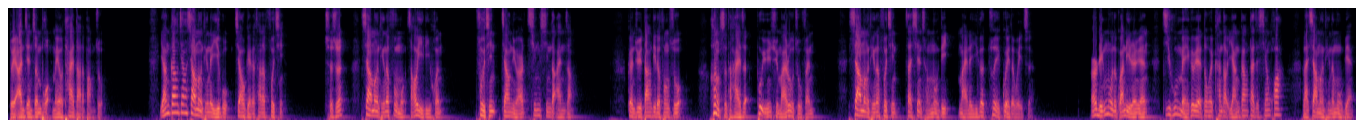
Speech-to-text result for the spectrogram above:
对案件侦破没有太大的帮助。杨刚将夏梦婷的遗骨交给了他的父亲。此时，夏梦婷的父母早已离婚，父亲将女儿精心的安葬。根据当地的风俗，横死的孩子不允许埋入祖坟。夏梦婷的父亲在县城墓地买了一个最贵的位置，而陵墓的管理人员几乎每个月都会看到杨刚带着鲜花来夏梦婷的墓边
